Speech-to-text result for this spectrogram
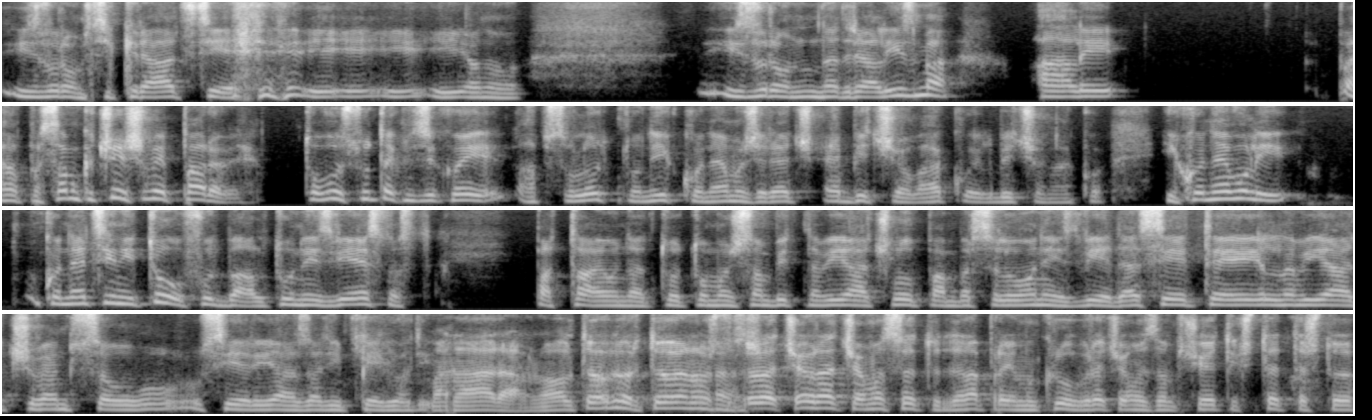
izvorom sikracije i, i, i ono izvorom nadrealizma, ali pa, pa samo kad čuješ ove parove, to su utakmice koje apsolutno niko ne može reći e, bit će ovako ili bit će onako. I ko ne voli, ko ne cini tu futbal, tu neizvjesnost, pa taj onda to, to može samo biti navijač lupam Barcelone iz 2010. ili navijač Juventusa u, u Sierra A zadnjih pet godina. Ma naravno, ali to, dobro, to je ono što se vraća, vraćamo sve to da napravimo krug, vraćamo za početak šteta što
